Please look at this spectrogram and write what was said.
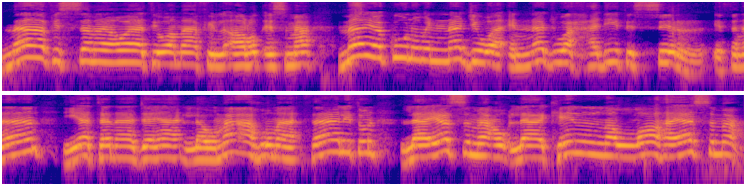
ما في السماوات وما في الأرض. اسمع ما يكون من نجوى؟ النجوى حديث السر. اثنان يتناجيان لو معهما ثالث لا يسمع لكن الله يسمع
